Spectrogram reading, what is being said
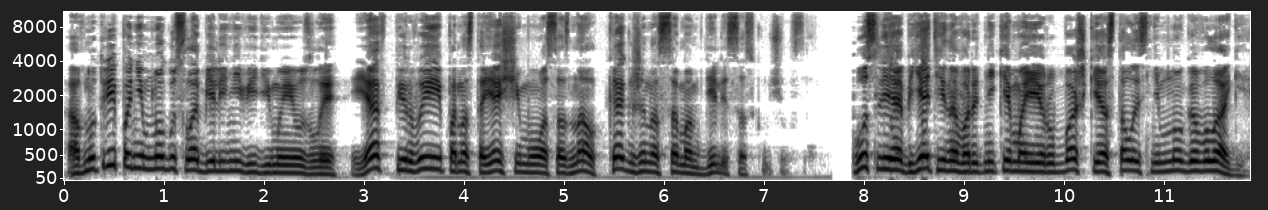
А внутри понемногу слабели невидимые узлы. Я впервые по-настоящему осознал, как же на самом деле соскучился. После объятий на воротнике моей рубашки осталось немного влаги,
